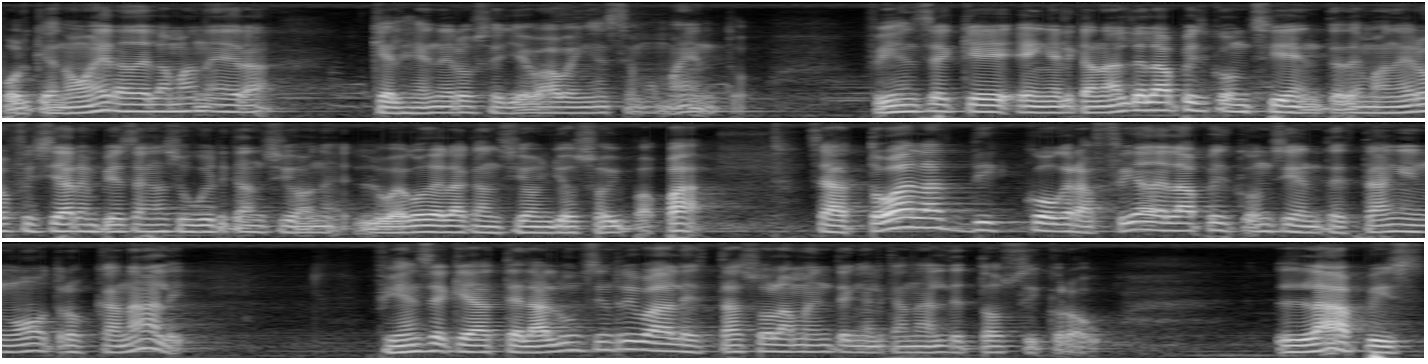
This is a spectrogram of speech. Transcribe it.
porque no era de la manera que el género se llevaba en ese momento. Fíjense que en el canal de Lápiz Consciente de manera oficial empiezan a subir canciones luego de la canción Yo Soy Papá. O sea, todas las discografías de Lápiz Consciente están en otros canales. Fíjense que hasta el álbum Sin Rivales está solamente en el canal de Toxic. Lápiz,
